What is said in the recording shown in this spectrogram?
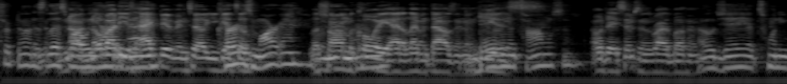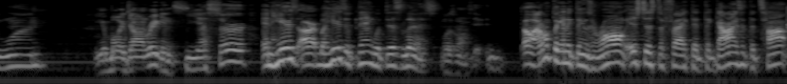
trip down this list. no, while we are. No, nobody is active until you get to Curtis Martin, LeSean McCoy at eleven thousand, and he Dalian is Tomlinson, OJ Simpson is right above him. OJ at 21. Your boy John Riggins. Yes, sir. And here's our but here's the thing with this list. What's wrong? Oh, I don't think anything's wrong. It's just the fact that the guys at the top,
